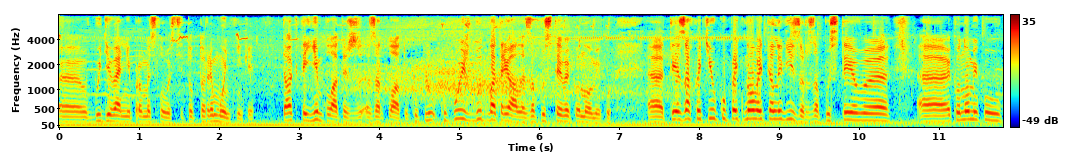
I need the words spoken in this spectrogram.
е, в будівельній промисловості, тобто ремонтники. Так, ти їм платиш зарплату, куплю, купуєш будматеріали, запустив економіку. Е, ти захотів купити новий телевізор, запустив е, е, економіку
